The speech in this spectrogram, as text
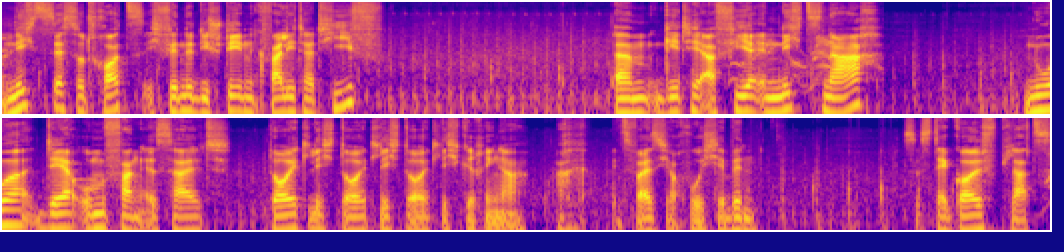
nichtsdestotrotz, ich finde, die stehen qualitativ ähm, GTA 4 in nichts nach. Nur der Umfang ist halt deutlich, deutlich, deutlich geringer. Ach, jetzt weiß ich auch, wo ich hier bin. Das ist der Golfplatz.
